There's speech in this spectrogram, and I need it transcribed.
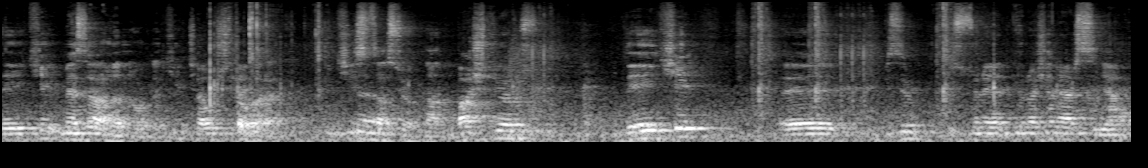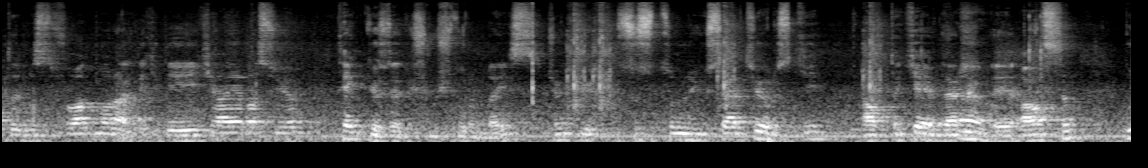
D2 mezarlığın oradaki çavuşlu olarak iki Evet. istasyondan başlıyoruz. D2 e, bizim üstüne güneş enerjisi yaptığımız Fuat Moral'deki D2A'ya basıyor. Tek göze düşmüş durumdayız. Çünkü su sütununu yükseltiyoruz ki alttaki evler Evet. e, alsın. Bu,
